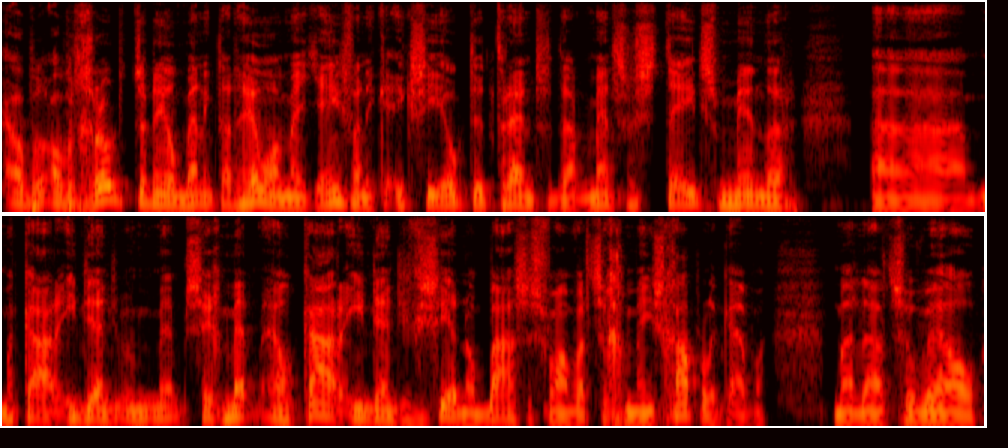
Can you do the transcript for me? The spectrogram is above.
Op, op het grote toneel ben ik dat helemaal met je eens. Want ik, ik zie ook de trend dat mensen steeds minder elkaar met- zich met elkaar identificeren op basis van wat ze gemeenschappelijk hebben. Maar dat zowel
